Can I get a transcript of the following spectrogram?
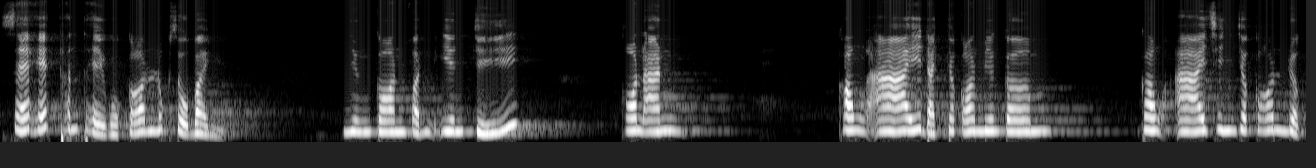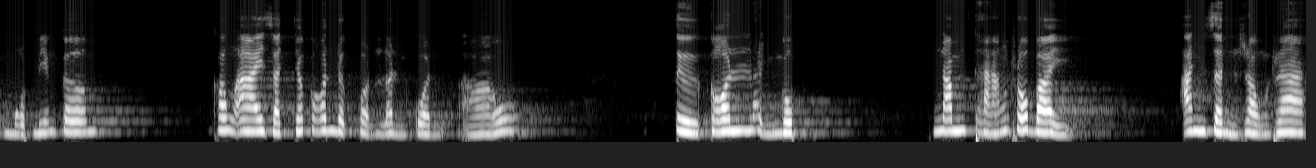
xé hết thân thể của con lúc sổ bệnh. Nhưng con vẫn yên chí, con ăn. Không ai đặt cho con miếng cơm, không ai xin cho con được một miếng cơm, không ai giặt cho con được một lần quần áo. Từ con lạnh ngục, năm tháng số bảy, ăn dần rộng ra,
